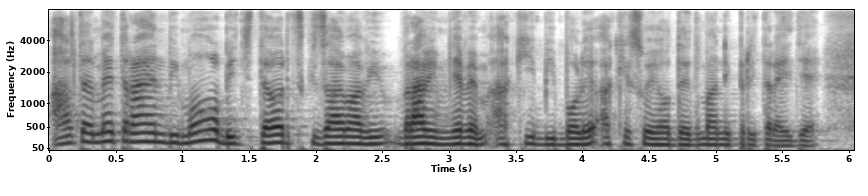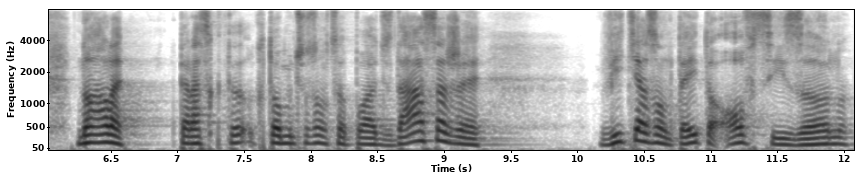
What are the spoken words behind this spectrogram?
ale ten Matt Ryan by mohol byť teoreticky zaujímavý, vravím, neviem, aký by boli, aké sú jeho deadmany pri trade. No ale teraz k tomu, čo som chcel povedať, zdá sa, že víťazom tejto off-season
